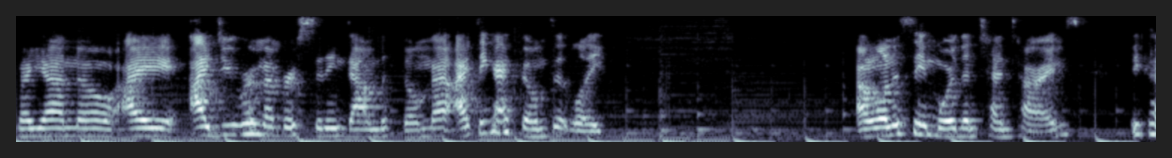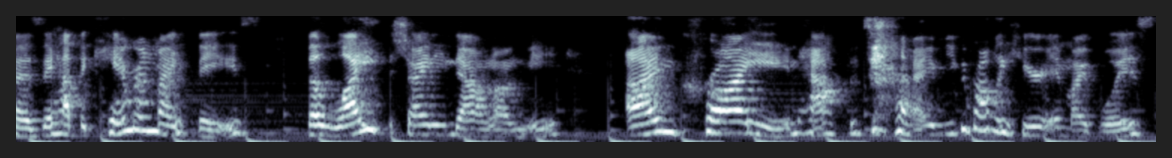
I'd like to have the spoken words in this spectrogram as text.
but yeah, no, I I do remember sitting down to film that. I think I filmed it like I want to say more than ten times because they had the camera in my face, the light shining down on me. I'm crying half the time. You can probably hear it in my voice,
